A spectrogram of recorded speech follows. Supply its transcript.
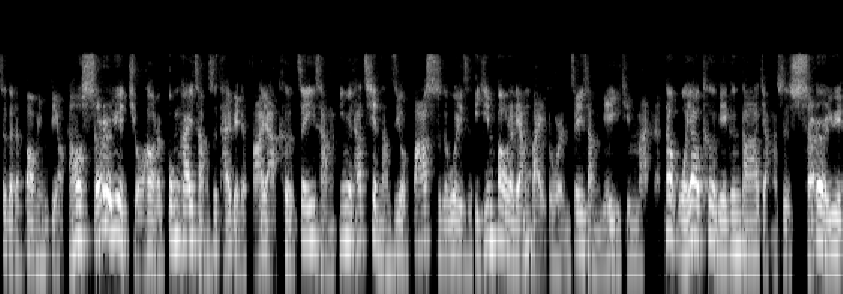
这个的报名表，然后十二月九号的公开场是台北的法雅克，这一场因为它现场只有八十个位置，已经报了两百多人，这一场也已经满了。那我要特别跟大家讲的是，十二月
